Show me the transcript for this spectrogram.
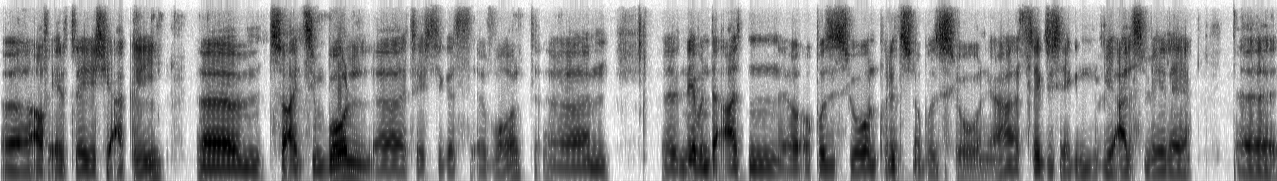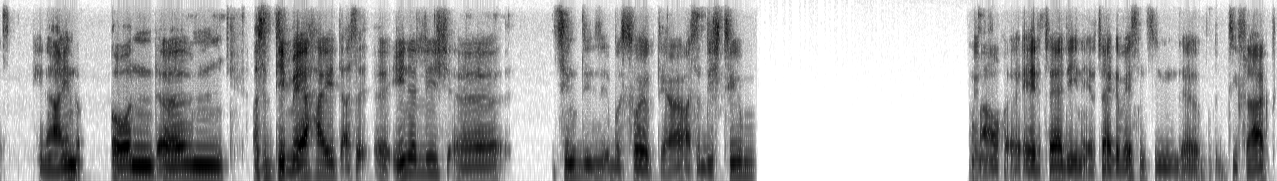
auf eritreische Akil ähm, so ein symbolträchtiges äh, Wort ähm, äh, neben der alten äh, Opposition, politischen Opposition. Ja, es trägt sich irgendwie alles Wähle äh, hinein. Und ähm, also die Mehrheit, also äh, innerlich äh, sind die überzeugt, ja. Also die Stimmung auch äh, Eritreer, die in Eritrea gewesen sind, äh, die fragt,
